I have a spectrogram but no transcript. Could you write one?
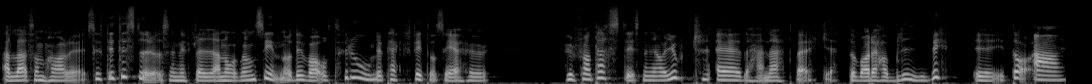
alla som har eh, suttit i styrelsen i Freja någonsin och det var otroligt häftigt att se hur, hur fantastiskt ni har gjort eh, det här nätverket och vad det har blivit eh, idag. Ja.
